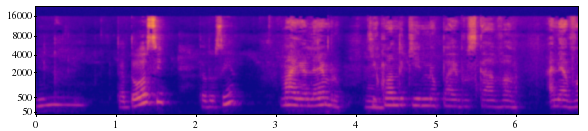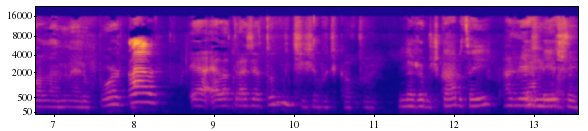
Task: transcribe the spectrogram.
Hum, tá doce? Tá docinha? Mãe, eu lembro que hum. quando que meu pai buscava a minha avó lá no aeroporto, é, ela trazia tudo de jabuticaba pra mim. Não é jabuticaba isso aí? Ameixa. É ameixa.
